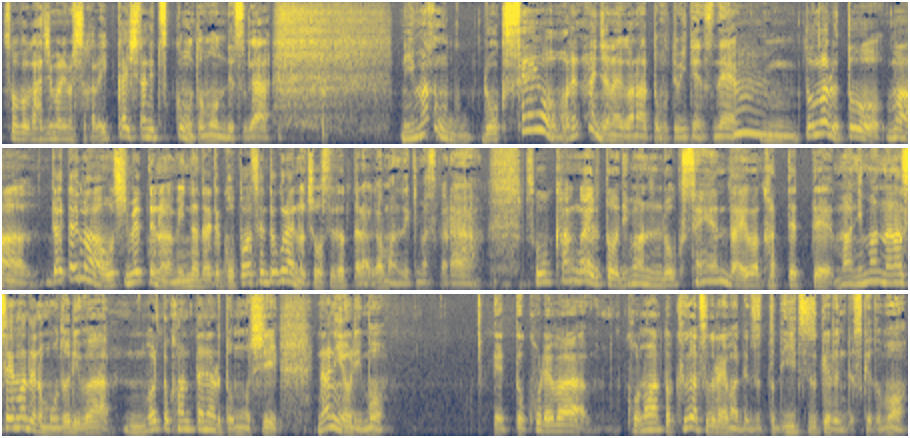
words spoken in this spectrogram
相場が始まりましたから、一回下に突っ込むと思うんですが、2万6千円は割れないんじゃないかなと思って見てるんですね。うん、うん、となると、まあ、大体まあ、おしめっていうのはみんな大体5%ぐらいの調整だったら我慢できますから、そう考えると2万6千円台は買ってって、まあ2万7千円までの戻りは、割と簡単になると思うし、何よりも、えっと、これは、この後9月ぐらいまでずっと言い続けるんですけども、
